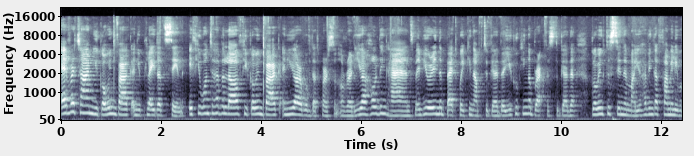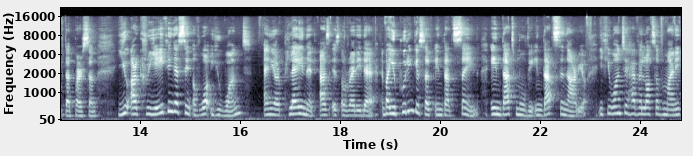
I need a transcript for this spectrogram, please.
Every time you're going back and you play that scene, if you want to have a love, you're going back and you are with that person already. You are holding hands, maybe you're in the bed waking up together, you're cooking a breakfast together, going to cinema, you're having a family with that person. You are creating a scene of what you want and you're playing it as is already there. By you're putting yourself in that scene in that movie in that scenario. If you want to have a lots of money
